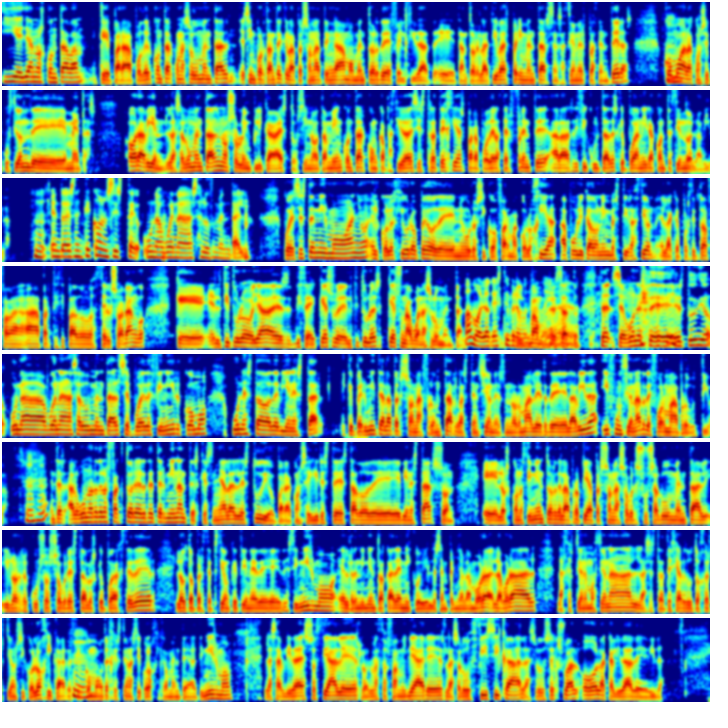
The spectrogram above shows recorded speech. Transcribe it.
y ella nos contaba que para poder contar con una salud mental es importante que la persona tenga momentos de felicidad, eh, tanto relativa a experimentar sensaciones placenteras como a la consecución de metas. Ahora bien, la salud mental no solo implica esto, sino también contar con capacidades y estrategias para poder hacer frente a las dificultades que puedan ir aconteciendo en la vida. Entonces, ¿en qué consiste una buena salud mental? Pues este mismo año el Colegio Europeo de Neuropsicofarmacología ha publicado una investigación en la que por cierto ha participado Celso Arango, que el título ya es, dice que es, el título es ¿qué es una buena salud mental? Vamos, lo que estoy preguntando. Vamos, ya. exacto. Según este estudio, una buena salud mental se puede definir como un estado de bienestar que permite a la persona afrontar las tensiones normales de la vida y funcionar de forma productiva. Entonces, algunos de los factores determinantes que señala el estudio para conseguir este estado de bienestar son eh, los conocimientos de la propia persona sobre su salud mental y los recursos sobre esta a los que puede acceder, la autopercepción que tiene de, de sí mismo, el rendimiento académico y el desempeño labora- laboral, la gestión emocional, las estrategias de autogestión psicológica, es decir, cómo te gestionas psicológicamente a ti mismo, las habilidades sociales, los lazos familiares, la salud física, la salud sexual o la calidad de vida.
